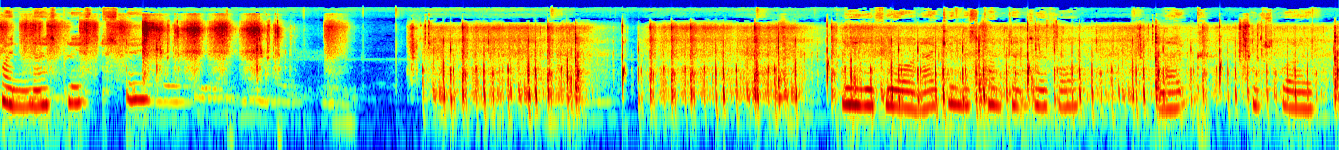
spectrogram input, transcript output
Find a nice place to stay. Please, if you are liking this content so far, like, subscribe.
